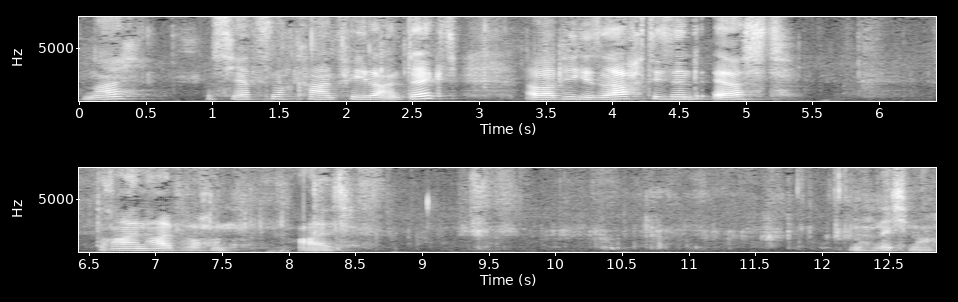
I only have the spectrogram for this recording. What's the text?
Ne? Bis jetzt noch kein Fehler entdeckt. Aber wie gesagt, die sind erst dreieinhalb Wochen alt. Noch nicht mal.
